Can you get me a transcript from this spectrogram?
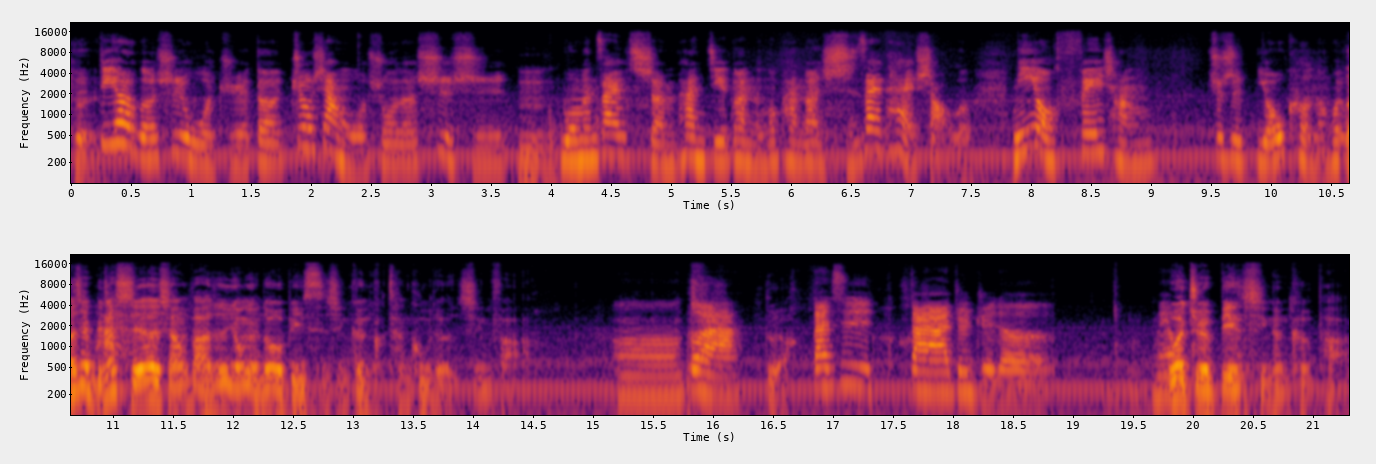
对。第二个是我觉得，就像我说的事实，嗯，我们在审判阶段能够判断实在太少了。你有非常就是有可能会，而且比较邪恶的想法就是永远都有比死刑更残酷的刑罚。嗯，对啊，对啊。但是大家就觉得。我也觉得鞭刑很可怕。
